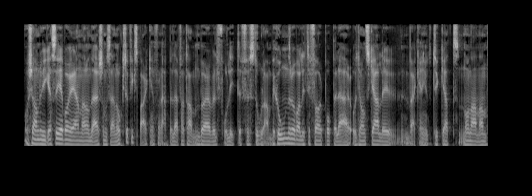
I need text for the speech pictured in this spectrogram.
Och Jean-Louis Gasset var ju en av de där som sen också fick sparken från Apple därför att han började väl få lite för stora ambitioner och var lite för populär. Och John Scully verkar ju inte tycka att någon annan,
